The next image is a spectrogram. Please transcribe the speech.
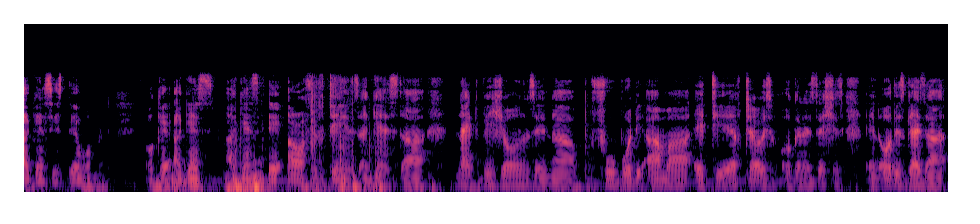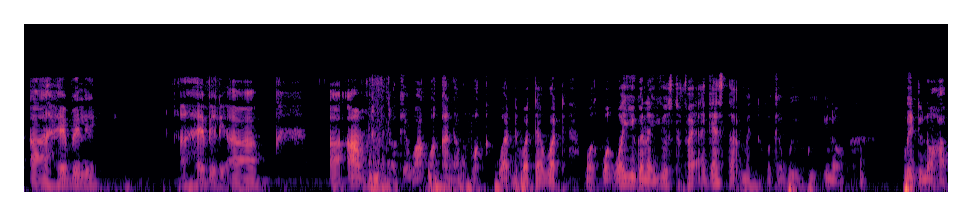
against this devil man, okay, against against AR-15s, against uh, night visions and uh, full body armor, ATF terrorist organizations, and all these guys are, are heavily are heavily uh uh, armed man okay what what kind of what what what what what, what, what are you gonna use to fight against that man? Okay we, we you know we do not have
